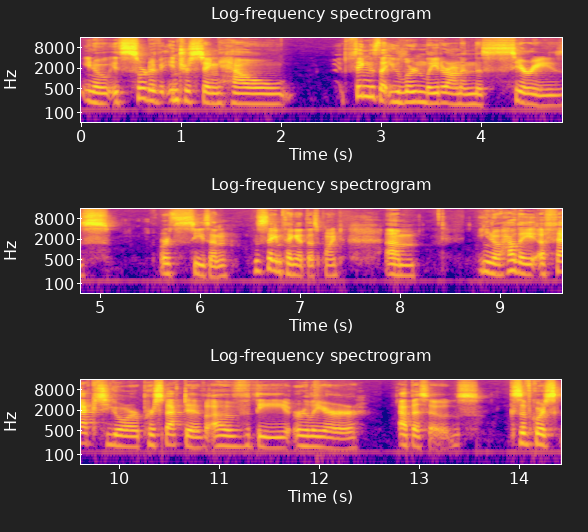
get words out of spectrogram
you know, it's sort of interesting how things that you learn later on in this series or season, the same thing at this point, um, you know, how they affect your perspective of the earlier episodes. Because, of course,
